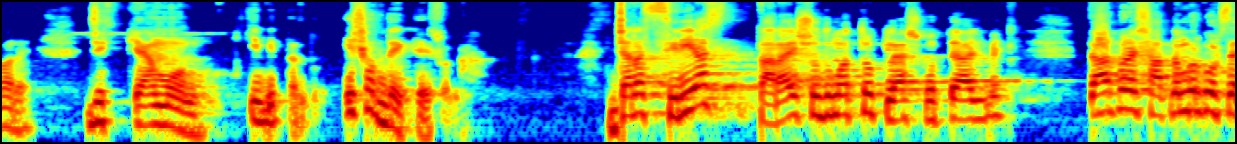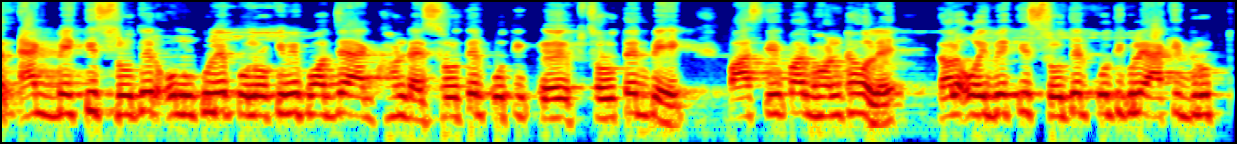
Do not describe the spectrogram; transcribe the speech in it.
করে যে কেমন, কি বৃত্তান্ত, এসব দেখতে এসো না। যারা সিরিয়াস তারাই শুধুমাত্র ক্লাস করতে আসবে। তারপরে সাত নম্বর কোশ্চেন এক ব্যক্তি স্রোতের অনুকূলে পনেরো কিমি পর্যায়ে এক ঘন্টায়, স্রোতের প্রতি স্রোতের বেগ পাঁচ কিমি পার ঘণ্টা হলে, তাহলে ওই ব্যক্তি স্রোতের প্রতিকূলে একই দূরত্ব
